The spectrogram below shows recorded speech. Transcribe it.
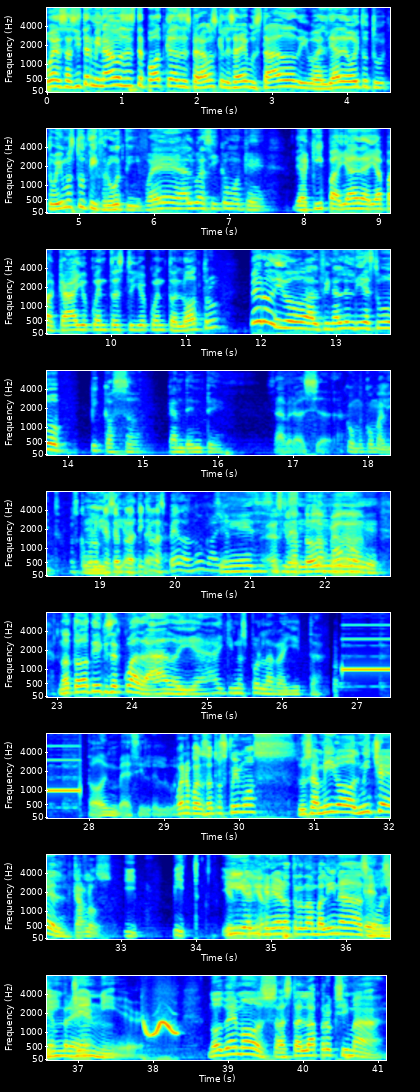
Pues así terminamos este podcast. Esperamos que les haya gustado. Digo, el día de hoy tu- tu- tuvimos Tutti Frutti. Fue algo así como que de aquí para allá, de allá para acá. Yo cuento esto y yo cuento el otro. Pero digo, al final del día estuvo picoso, candente, sabroso. Como comalito. Pues como lo que se platican en las pedas, ¿no? Vaya. Sí, sí, sí. Es sí, que no sí. todo tampoco. No todo tiene que ser cuadrado y ay, que no es por la rayita. Todo imbécil, el güey. Bueno, pues nosotros fuimos Sus amigos, Michel. Carlos. y Pete. Y, el ingeniero tras bambalinas, como El siempre. engineer. Nos vemos. Hasta la próxima.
